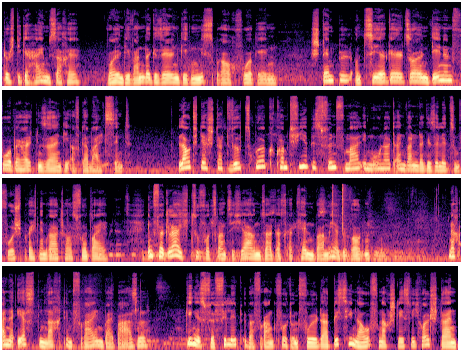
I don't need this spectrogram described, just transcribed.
Durch die Geheimsache wollen die Wandergesellen gegen Missbrauch vorgehen. Stempel und Zehrgeld sollen denen vorbehalten sein, die auf der Walz sind. Laut der Stadt Würzburg kommt vier bis fünfmal im Monat ein Wandergeselle zum Vorsprechen im Rathaus vorbei. Im Vergleich zu vor 20 Jahren sei das erkennbar mehr geworden. Nach einer ersten Nacht im Freien bei Basel ging es für Philipp über Frankfurt und Fulda bis hinauf nach Schleswig-Holstein,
